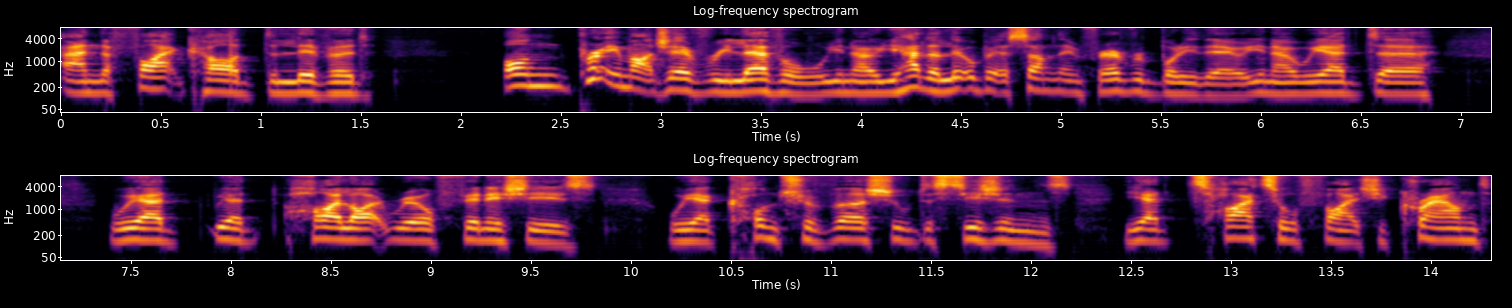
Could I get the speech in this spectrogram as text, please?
and the fight card delivered on pretty much every level. You know, you had a little bit of something for everybody there. You know, we had uh, we had we had highlight reel finishes. We had controversial decisions. You had title fights. You crowned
